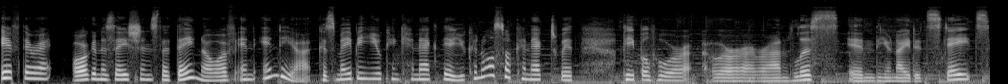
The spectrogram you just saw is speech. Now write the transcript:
if there are organizations that they know of in India, because maybe you can connect there. You can also connect with people who are, who are on lists in the United States.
